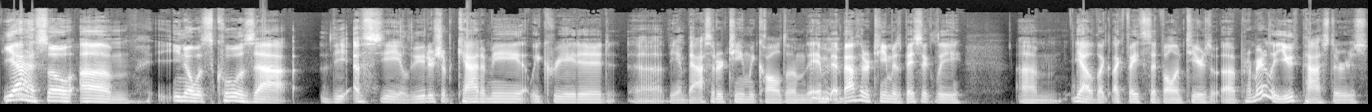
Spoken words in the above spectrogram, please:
Yeah, so um, you know what's cool is that the FCA Leadership Academy that we created, uh, the ambassador team we called them. The am- ambassador team is basically, um, yeah, like like Faith said, volunteers, uh, primarily youth pastors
